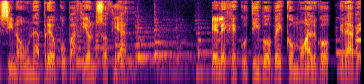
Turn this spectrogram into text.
sino una preocupación social. El Ejecutivo ve como algo grave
